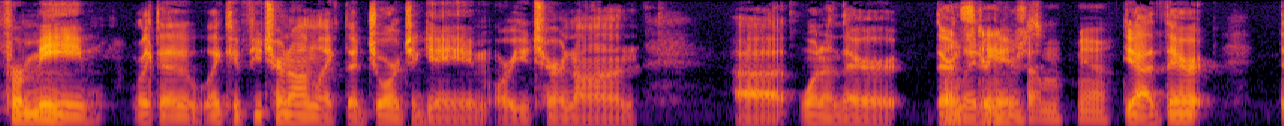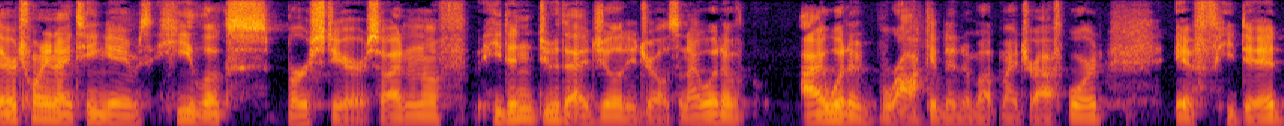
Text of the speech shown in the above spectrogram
for me, like a like if you turn on like the Georgia game or you turn on uh, one of their their Penn later State games. Yeah, yeah, their their 2019 games, he looks burstier. So I don't know if he didn't do the agility drills, and I would have I would have rocketed him up my draft board if he did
